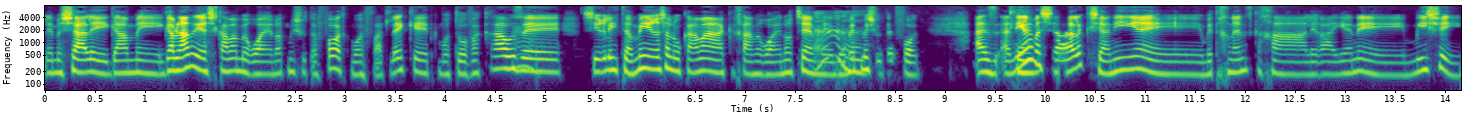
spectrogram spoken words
למשל, אה, גם, אה, גם לנו יש כמה מרואיינות משותפות, כמו אפרת לקט, כמו טובה קראוזה. שירלי תמיר, יש לנו כמה ככה מרואיינות שהן אה. באמת משותפות. אז כן. אני למשל, כשאני מתכננת ככה לראיין מישהי,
